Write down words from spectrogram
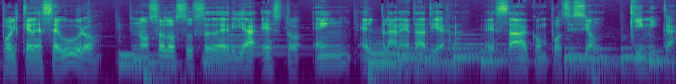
porque de seguro no solo sucedería esto en el planeta Tierra, esa composición química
